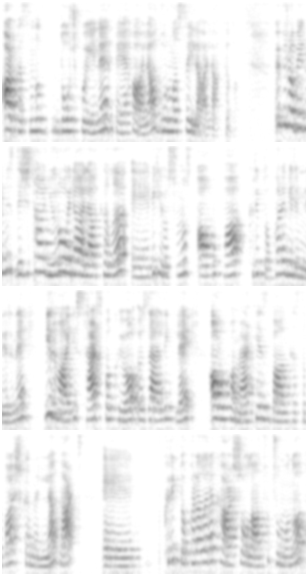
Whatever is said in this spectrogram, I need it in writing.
arkasında Dogecoin'e e, hala durmasıyla alakalı. Öbür haberimiz dijital euro ile alakalı. E, biliyorsunuz Avrupa kripto para birimlerine bir hayli sert bakıyor. Özellikle Avrupa Merkez Bankası Başkanı Lagarde e, kripto paralara karşı olan tutumunu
